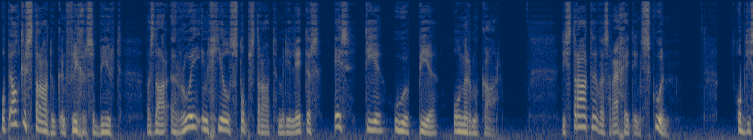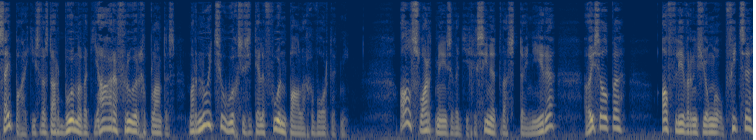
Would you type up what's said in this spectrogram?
Op elke straathoek in Vlieger se buurt was daar 'n rooi en geel stopstraat met die letters S T O P onder mekaar. Die strate was reguit en skoon. Op die sypaadjies was daar bome wat jare vroeër geplant is, maar nooit so hoog soos die telefoonpale geword het nie. Al swart mense wat jy gesien het was tuiniere, huishulpe, afleweringsjonge op fietses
